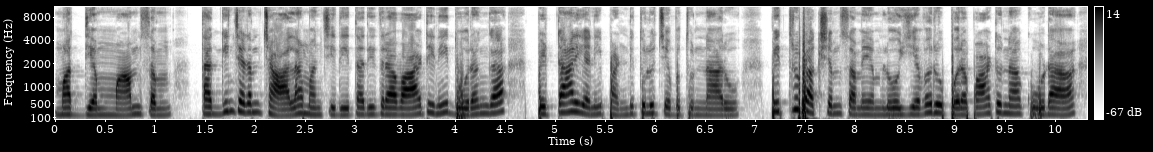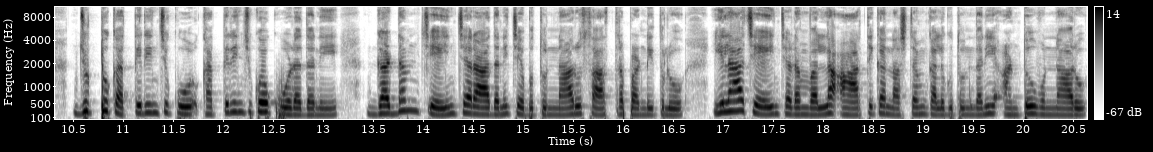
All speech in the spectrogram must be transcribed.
మద్యం మాంసం తగ్గించడం చాలా మంచిది. తదితర వాటిని దూరంగా పెట్టాలి అని పండితులు చెబుతున్నారు. పితృపక్షం సమయంలో ఎవరు పొరపాటున కూడా జుట్టు కత్తిరించుకో కత్తిరించుకోకూడదని గడ్డం చేయించరాదని చెబుతున్నారు శాస్త్ర పండితులు. ఇలా చేయించడం వల్ల ఆర్థిక నష్టం కలుగుతుందని అంటూ ఉన్నారు.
